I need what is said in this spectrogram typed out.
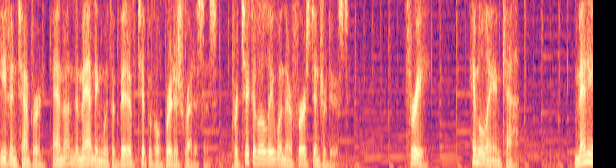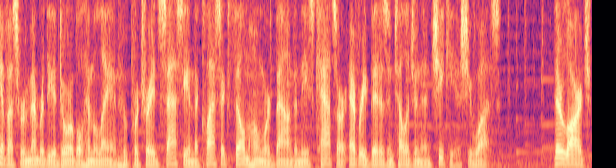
even tempered, and undemanding with a bit of typical British reticence, particularly when they're first introduced. 3. Himalayan Cat. Many of us remember the adorable Himalayan who portrayed Sassy in the classic film Homeward Bound, and these cats are every bit as intelligent and cheeky as she was. Their large,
